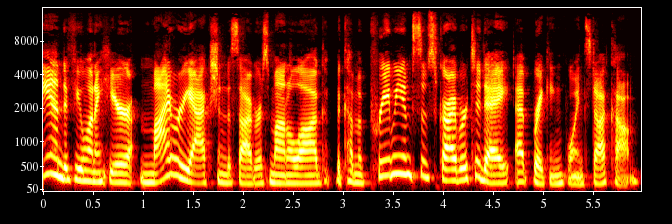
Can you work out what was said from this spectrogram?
And if you want to hear my reaction to Saagar's monologue, become a premium subscriber today at breakingpoints.com.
